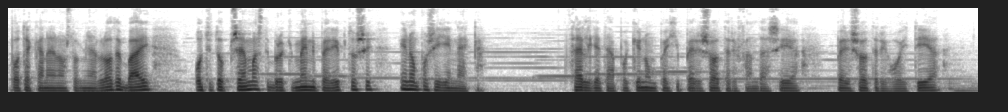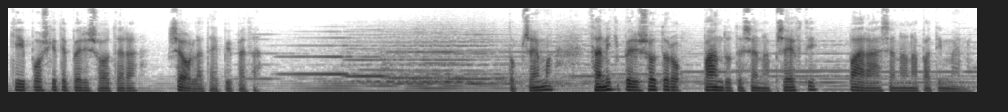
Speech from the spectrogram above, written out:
Ποτέ κανένας στο μυαλό δεν πάει ότι το ψέμα στην προκειμένη περίπτωση είναι όπως η γυναίκα. Θέλγεται από εκείνον που έχει περισσότερη φαντασία, περισσότερη γοητεία και υπόσχεται περισσότερα σε όλα τα επίπεδα. Το ψέμα θα ανήκει περισσότερο πάντοτε σε ένα ψεύτη παρά σε έναν απατημένο.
